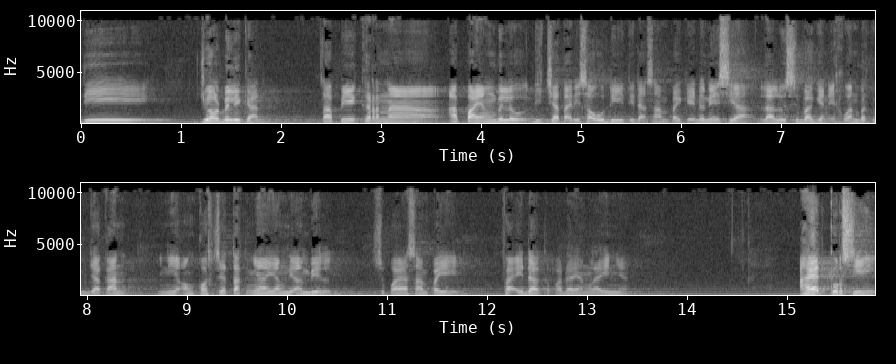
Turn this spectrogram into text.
dijual belikan tapi karena apa yang beliau dicetak di Saudi tidak sampai ke Indonesia, lalu sebagian ikhwan berkebijakan ini ongkos cetaknya yang diambil supaya sampai faedah kepada yang lainnya. Ayat kursi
